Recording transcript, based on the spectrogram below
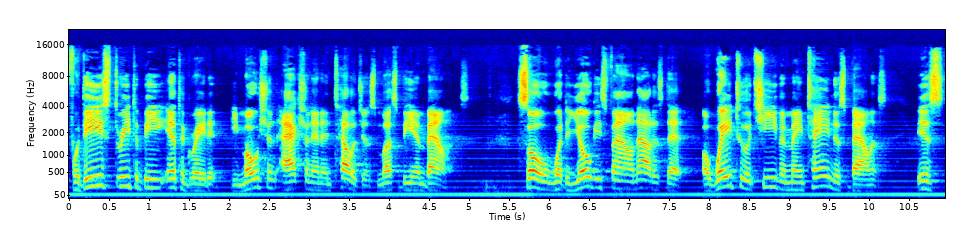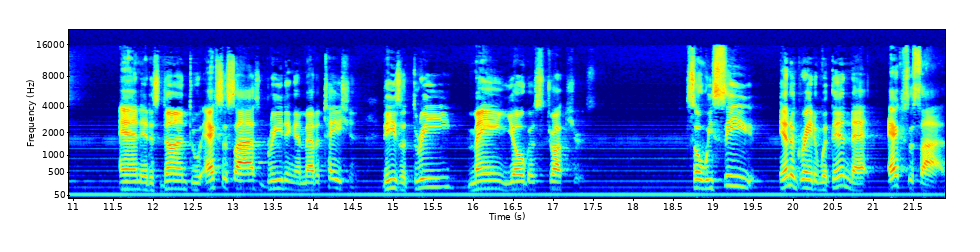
For these three to be integrated, emotion, action, and intelligence must be in balance. So, what the yogis found out is that a way to achieve and maintain this balance is, and it is done through exercise, breathing, and meditation. These are three main yoga structures. So, we see integrated within that exercise.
